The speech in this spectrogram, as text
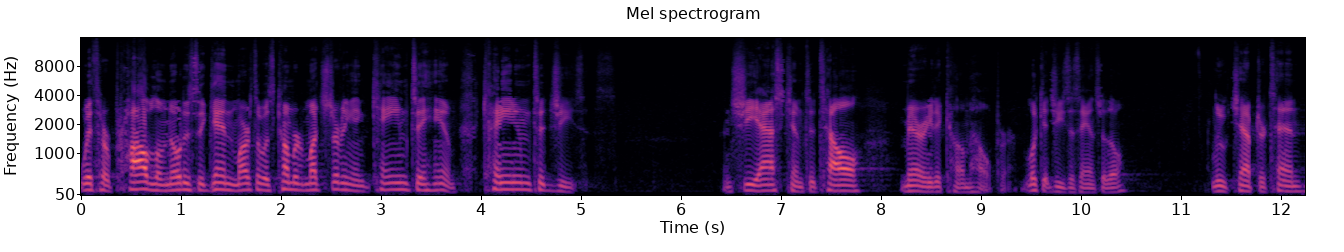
with her problem. Notice again, Martha was cumbered much serving and came to him, came to Jesus. And she asked him to tell Mary to come help her. Look at Jesus' answer, though. Luke chapter 10,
